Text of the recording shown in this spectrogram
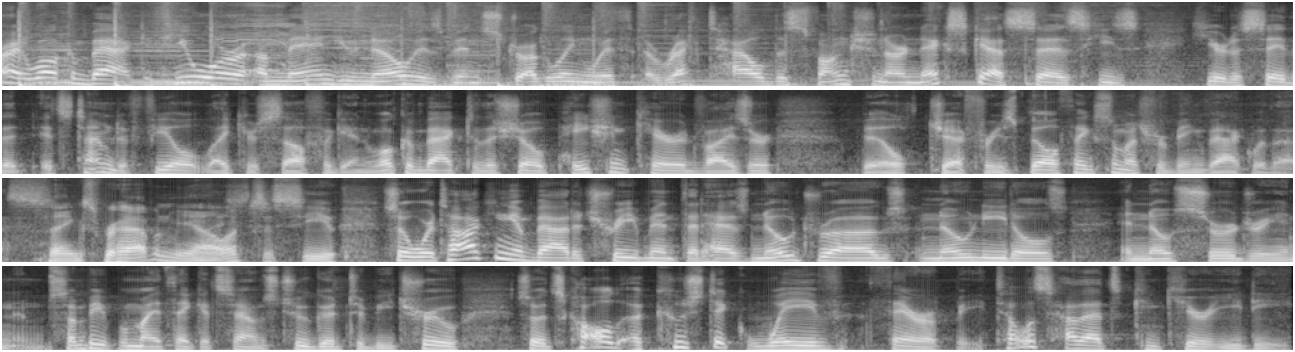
All right, welcome back. If you or a man you know has been struggling with erectile dysfunction, our next guest says he's here to say that it's time to feel like yourself again. Welcome back to the show, patient care advisor Bill Jeffries. Bill, thanks so much for being back with us. Thanks for having me, Alex. Nice to see you. So we're talking about a treatment that has no drugs, no needles, and no surgery. And some people might think it sounds too good to be true. So it's called acoustic wave therapy. Tell us how that can cure ED.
